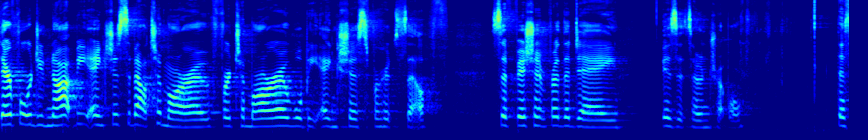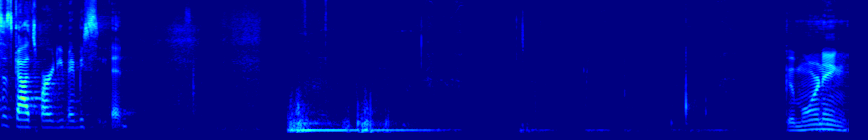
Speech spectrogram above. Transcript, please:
Therefore, do not be anxious about tomorrow, for tomorrow will be anxious for itself. Sufficient for the day is its own trouble. This is God's word. You may be seated. Good morning.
